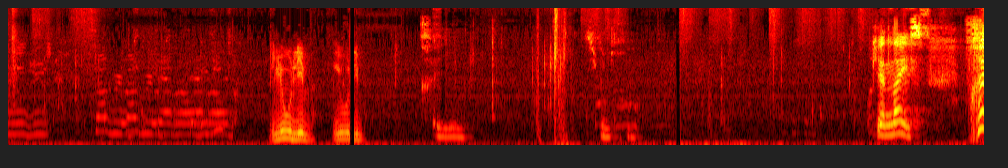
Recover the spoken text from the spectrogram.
miner du sable pour faire euh, des vitres. Il est où Lib? Il est où Lib? Très bien. Ok nice. Frère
